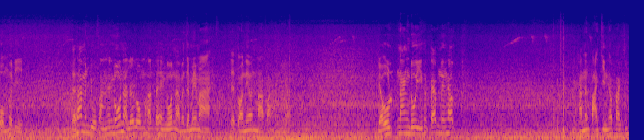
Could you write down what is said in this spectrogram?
ผมพอดี แต่ถ้ามันอยู่ฝั่งทางโน้นอะแล้วลมพัดไปทางโน้นอะมันจะไม่มา แต่ตอนนี้มันมาฝั่งทางนี้ครับเดี๋ยวนั่งดูอีกสักแป๊บหนึ่งครับคันนั้นปลากินครับปลากิน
